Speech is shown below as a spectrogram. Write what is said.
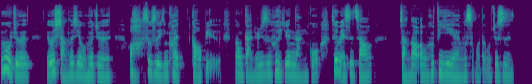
因为我觉得有时候想这些，我会觉得哇，是不是已经快告别了那种感觉，就是会有点难过，所以每次只要。讲到哦，我会毕业或什么的，我就是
